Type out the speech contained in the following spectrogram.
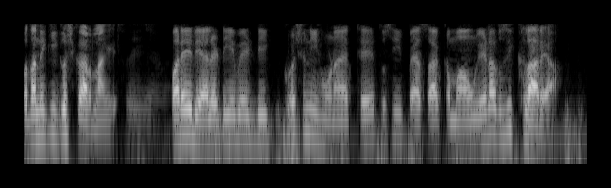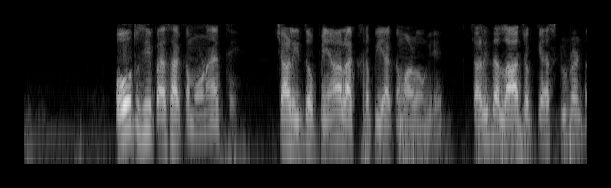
ਪਤਾ ਨਹੀਂ ਕੀ ਕੁਝ ਕਰ ਲਾਂਗੇ। ਪਰ ਇਹ ਰਿਐਲਿਟੀ ਹੈ ਵੀ ਏਡੀ ਕੁਝ ਨਹੀਂ ਹੋਣਾ ਇੱਥੇ ਤੁਸੀਂ ਪੈਸਾ ਕਮਾਓਗੇ ਜਿਹੜਾ ਤੁਸੀਂ ਖਿਲਾਰਿਆ ਉਹ ਤੁਸੀਂ ਪੈਸਾ ਕਮਾਉਣਾ ਇੱਥੇ। 40 ਤੋਂ 50 ਲੱਖ ਰੁਪਇਆ ਕਮਾ ਲਓਗੇ। 40 ਤਾਂ ਲਾ ਚੁੱਕਿਆ ਸਟੂਡੈਂਟ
